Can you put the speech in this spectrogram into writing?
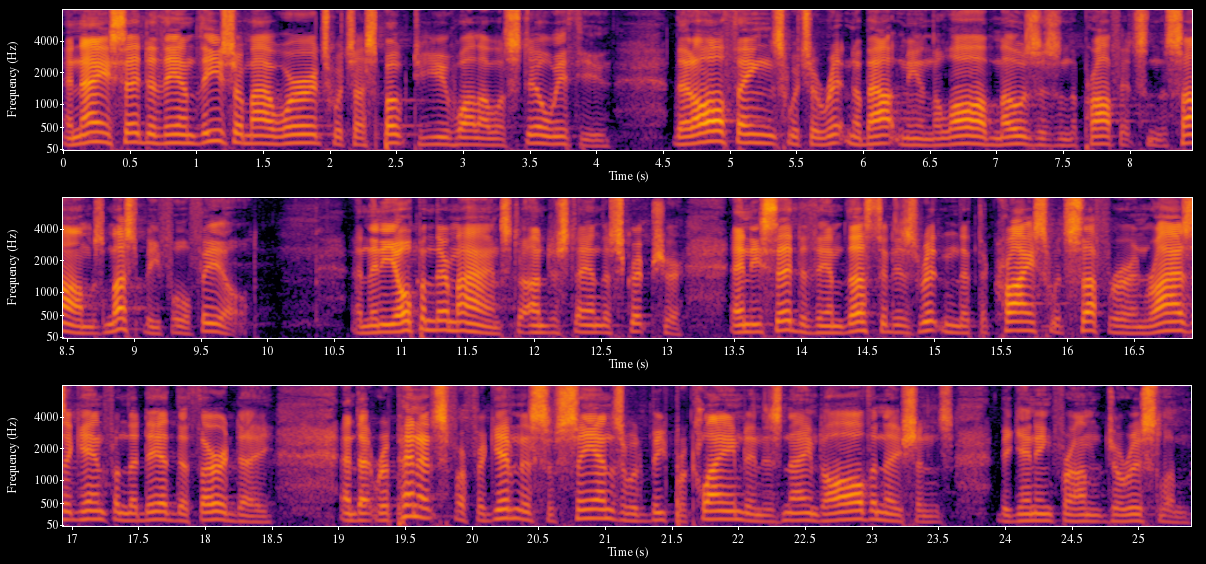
And now he said to them, These are my words which I spoke to you while I was still with you that all things which are written about me in the law of Moses and the prophets and the Psalms must be fulfilled. And then he opened their minds to understand the scripture. And he said to them, Thus it is written that the Christ would suffer and rise again from the dead the third day, and that repentance for forgiveness of sins would be proclaimed in his name to all the nations, beginning from Jerusalem.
